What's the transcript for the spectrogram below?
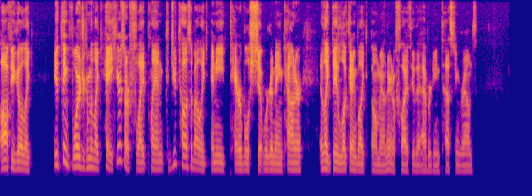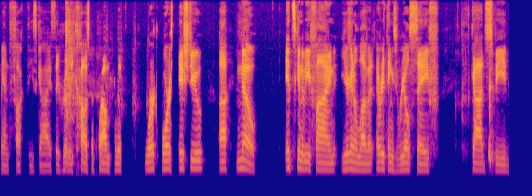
off you go. Like, you'd think Voyager come in like, hey, here's our flight plan. Could you tell us about like any terrible shit we're going to encounter? And like they look at him like, oh man, they're going to fly through the Aberdeen testing grounds. Man, fuck these guys. They really caused a problem for this workforce issue. Uh, no, it's going to be fine. You're going to love it. Everything's real safe. Godspeed,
